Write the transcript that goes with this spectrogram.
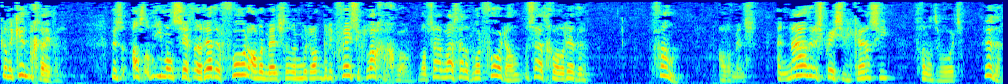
Kan een kind begrijpen. Dus als iemand zegt een redder voor alle mensen, dan moet, dan ik vreselijk lachen gewoon. Want waar staat het woord voor dan? Er staat gewoon redder van alle mensen. Een nadere specificatie van het woord redder.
